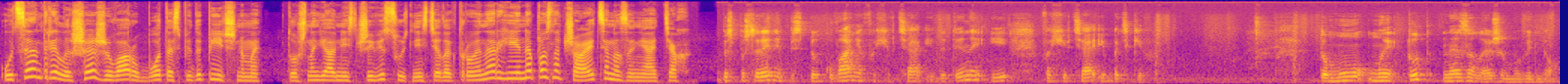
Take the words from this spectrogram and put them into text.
У центрі лише жива робота з підопічними, тож наявність чи відсутність електроенергії не позначається на заняттях. Безпосереднє спілкування фахівця і дитини, і фахівця і батьків. Тому ми тут не залежимо від нього.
